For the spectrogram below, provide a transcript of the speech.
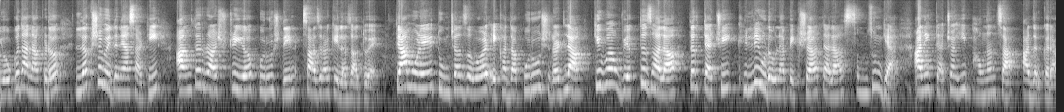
योगदानाकडं लक्ष वेधण्यासाठी आंतरराष्ट्रीय पुरुष दिन साजरा केला जातोय. त्यामुळे तुमच्याजवळ एखादा पुरुष रडला किंवा व्यक्त झाला तर त्याची खिल्ली उडवण्यापेक्षा त्याला समजून घ्या आणि त्याच्याही भावनांचा आदर करा.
